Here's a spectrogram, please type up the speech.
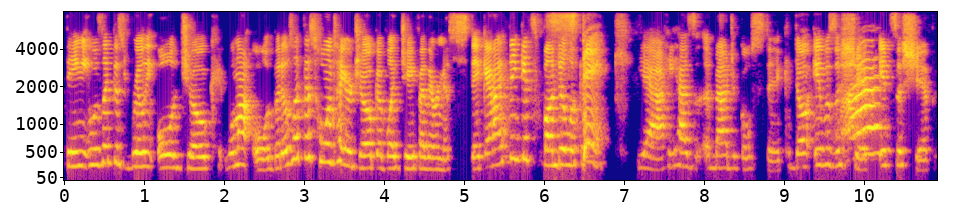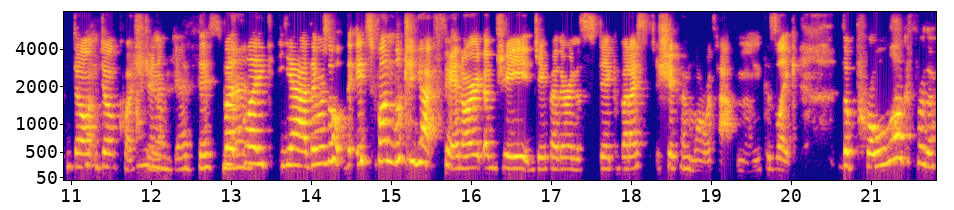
thing. It was like this really old joke. Well, not old, but it was like this whole entire joke of like Jay Feather and his stick, and I think it's fun to look. Stick. Yeah, he has a magical stick. Don't. It was a ship. It's a ship. Don't don't question. I don't get this, But man. like, yeah, there was a. It's fun looking at fan art of Jay Jay Feather and a stick, but I ship him more with Half Moon because like, the prologue for the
